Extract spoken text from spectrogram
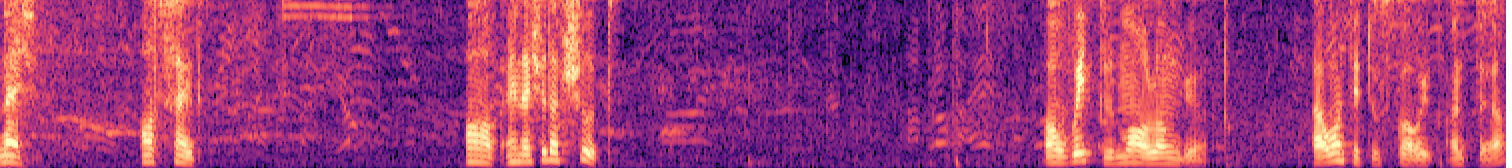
Nice. Outside. Oh, and I should have shoot. Or wait more longer. I wanted to score with Hunter.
